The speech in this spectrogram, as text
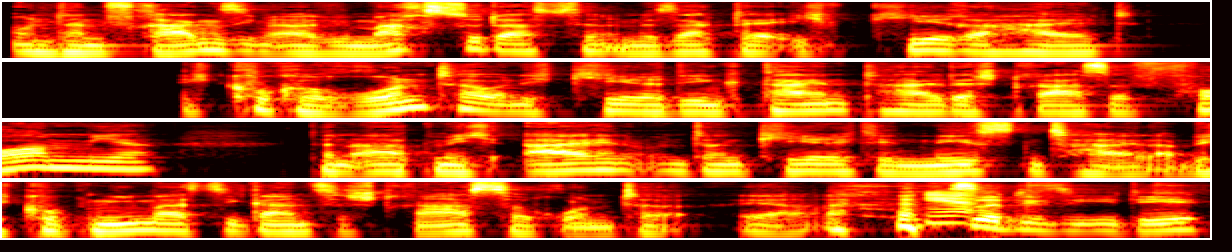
und dann fragen sie ihn, aber wie machst du das denn? Und er sagt er, ich kehre halt, ich gucke runter und ich kehre den kleinen Teil der Straße vor mir, dann atme ich ein und dann kehre ich den nächsten Teil. Aber ich gucke niemals die ganze Straße runter. Ja, Ja. so diese Idee.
